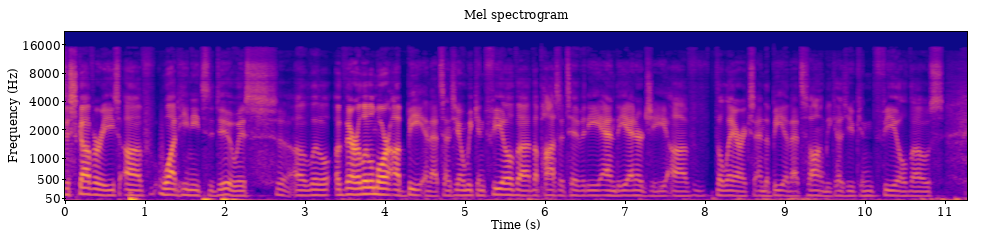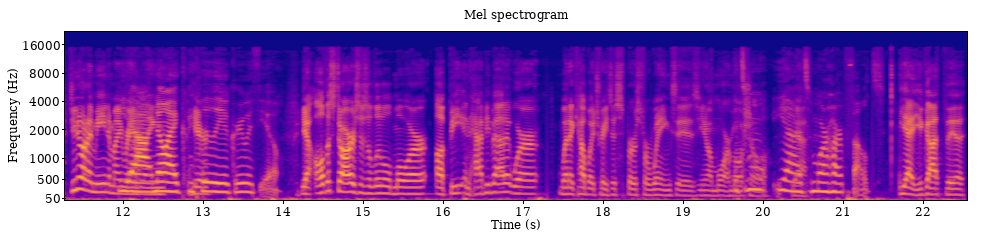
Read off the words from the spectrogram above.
discoveries of what he needs to do is a little they're a little more upbeat in that sense you know we can feel the the positivity and the energy of the lyrics and the beat of that song because you can feel those do you know what i mean am i yeah, no, I here? completely agree with you. yeah all the stars is a little more upbeat and happy about it where when a cowboy trades his spurs for wings is you know more It's emotional mo- yeah, it's more heartfelt. yeah, you got the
